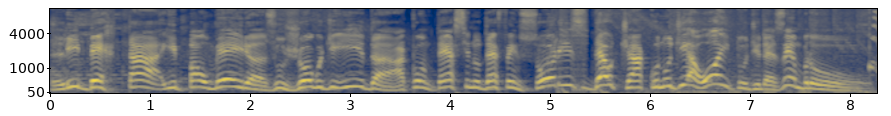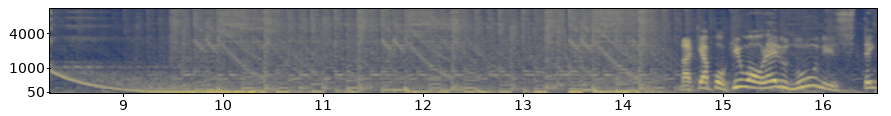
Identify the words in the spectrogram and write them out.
Libertar e Palmeiras, o jogo de ida acontece no Defensores Del Chaco no dia 8 de dezembro. Daqui a pouquinho o Aurélio Nunes tem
